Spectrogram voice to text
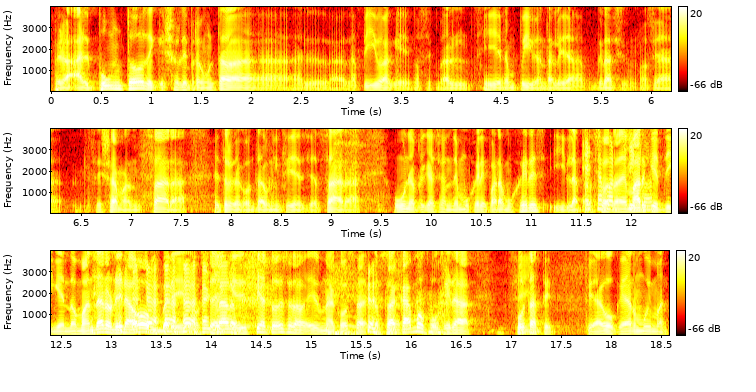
pero al punto de que yo le preguntaba a, la- a la piba que, no sé, al- sí, era un pibe en realidad, gracias, o sea, se llaman Sara, esto le voy a contar una infidencia, Sara, una aplicación de mujeres para mujeres y la persona de marketing que nos mandaron era hombre, o sea, Claro. el que decía todo eso era- una cosa, lo sacamos porque era, Sí. Te hago quedar muy mal.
